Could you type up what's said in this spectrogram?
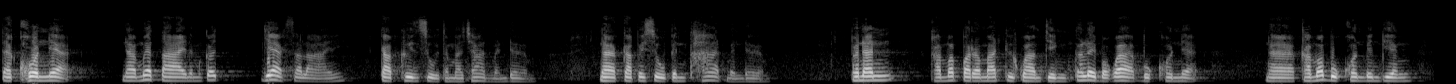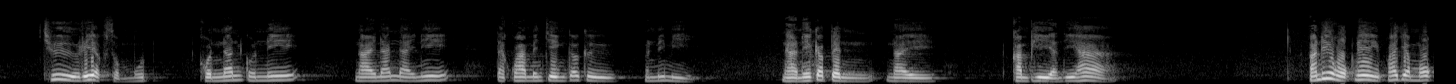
แต่คนเนี่ยนะเมื่อตายเนะมันก็แยกสลายกลับคืนสู่ธรรมชาติเหมือนเดิมนะกลับไปสู่เป็นธาตุเหมือนเดิม เพราะนั้นคำว่าปรมัตคือความจริง ก็เลยบอกว่าบุคคลเนี่ยนะคำว่าบุคคลเป็นเพียงชื่อเรียกสมมุติ คนนั้นคนนี้ นายนั้นนายนี้ แต่ความเป็นจริงก็คือมันไม่มีนะนี้ก็เป็นในคำพีอันที่ห้าอันที่หกนี่พระยมก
